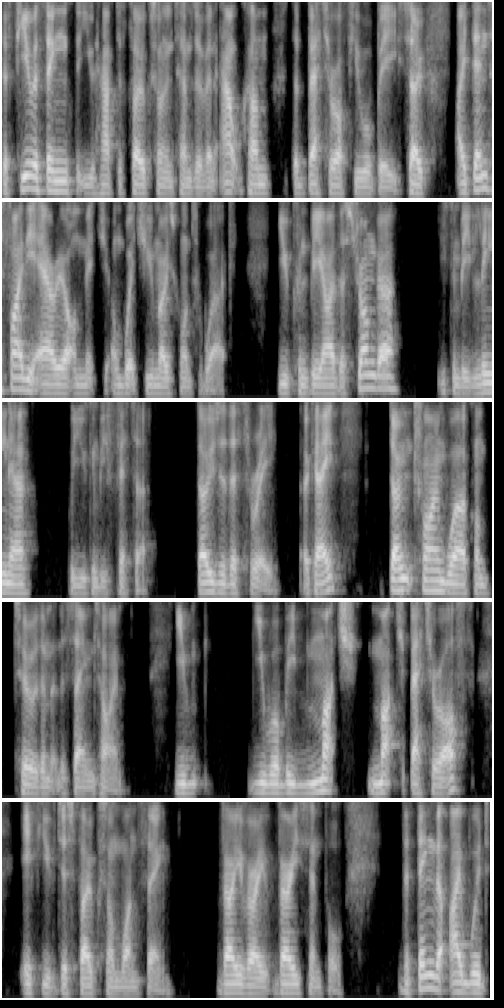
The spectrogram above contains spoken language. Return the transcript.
the fewer things that you have to focus on in terms of an outcome, the better off you will be. So identify the area on which on which you most want to work. You can be either stronger, you can be leaner, or you can be fitter. Those are the three. Okay. Don't try and work on two of them at the same time. You you will be much, much better off if you've just focused on one thing. Very, very, very simple. The thing that I would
